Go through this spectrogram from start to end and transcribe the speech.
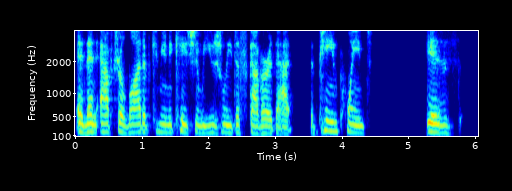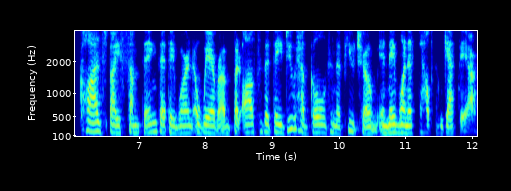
And then after a lot of communication, we usually discover that the pain point is caused by something that they weren't aware of, but also that they do have goals in the future and they want us to help them get there.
